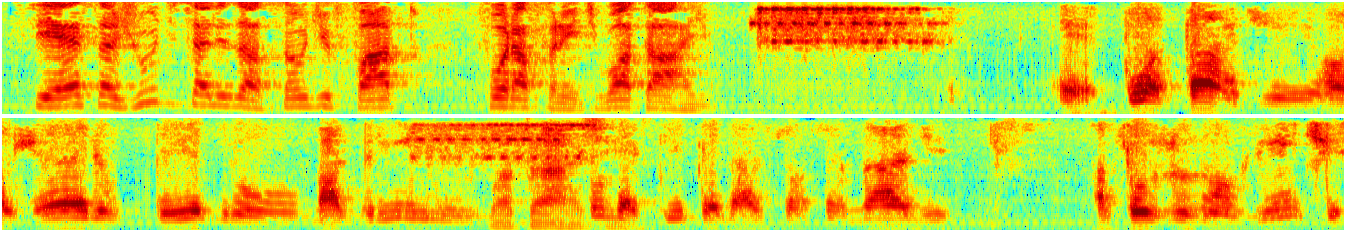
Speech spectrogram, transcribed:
se essa judicialização de fato for à frente? Boa tarde. Boa tarde, Rogério, Pedro, Madrinho, toda a equipe da sociedade, a todos os ouvintes.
